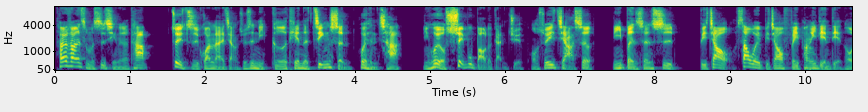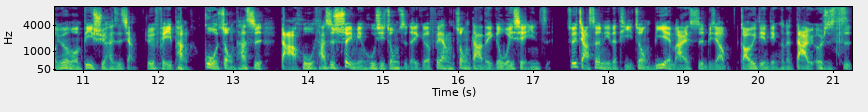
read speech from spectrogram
他会发生什么事情呢？他最直观来讲，就是你隔天的精神会很差，你会有睡不饱的感觉哦。所以假设你本身是比较稍微比较肥胖一点点哦，因为我们必须还是讲，就是肥胖过重，它是打呼，它是睡眠呼吸中止的一个非常重大的一个危险因子。所以假设你的体重 BMI 是比较高一点点，可能大于二十四，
